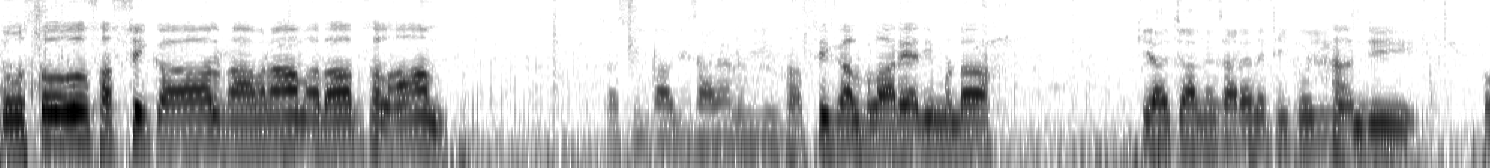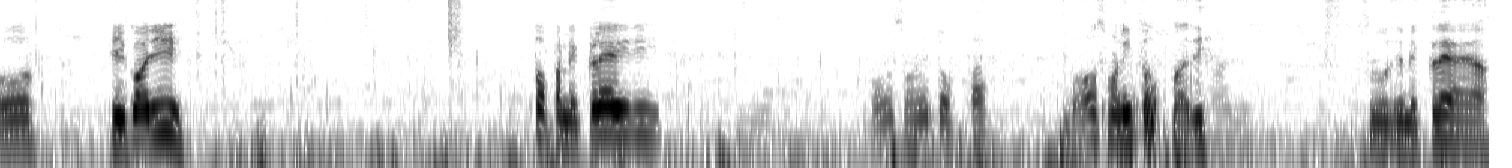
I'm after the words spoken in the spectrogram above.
ਦੋਸਤੋ ਸਤਿ ਸ੍ਰੀ ਅਕਾਲ ਰਾਮ ਰਾਮ ਆਦਾਬ ਸਲਾਮ। ਸਤਿ ਸ਼੍ਰੀ ਅਕਾਲ ਜੀ ਸਾਰਿਆਂ ਨੂੰ ਜੀ। ਸਤਿ ਸ੍ਰੀ ਅਕਾਲ ਬੁਲਾ ਰਿਹਾ ਜੀ ਮੁੰਡਾ। ਕੀ ਹਾਲ ਚਾਲ ਨੇ ਸਾਰਿਆਂ ਦੇ? ਠੀਕ ਹੋ ਜੀ? ਹਾਂਜੀ। ਹੋਰ ਠੀਕ ਹੋ ਜੀ? ਧੁੱਪ ਨਿਕਲਿਆ ਜੀ ਬਹੁਤ ਸੋਹਣੀ ਧੁੱਪ ਆ। ਬਹੁਤ ਸੋਹਣੀ ਧੁੱਪ ਆ ਜੀ। ਸੂਰਜ ਨਿਕਲਿਆ ਆ।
